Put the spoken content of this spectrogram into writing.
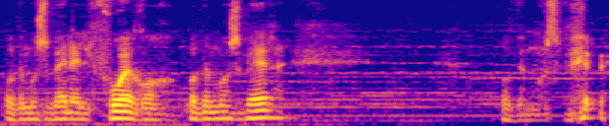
Podemos ver el fuego, podemos ver Podemos ver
